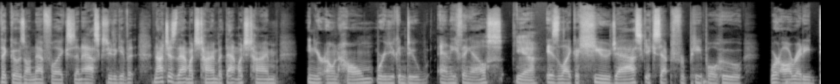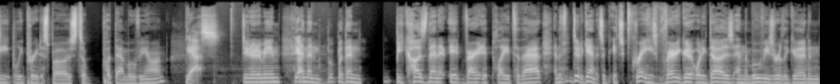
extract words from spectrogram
that goes on Netflix and asks you to give it not just that much time but that much time in your own home where you can do anything else yeah, is like a huge ask, except for people who were already deeply predisposed to put that movie on. yes, Do you know what I mean? Yep. And then, but, but then because then it, it very it played to that, and it's, dude, again, it's a, it's great. He's very good at what he does, and the movie's really good and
